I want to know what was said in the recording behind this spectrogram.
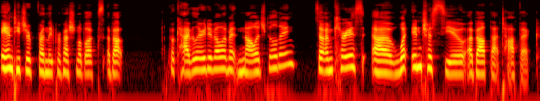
and teacher friendly professional books about vocabulary development and knowledge building. So I'm curious uh, what interests you about that topic?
